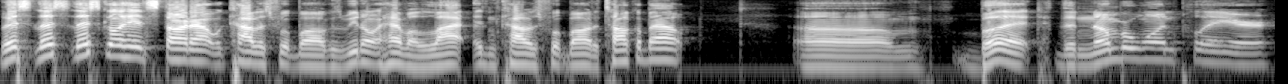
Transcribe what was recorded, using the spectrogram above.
let's let's let's go ahead and start out with college football because we don't have a lot in college football to talk about. Um, but the number one player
